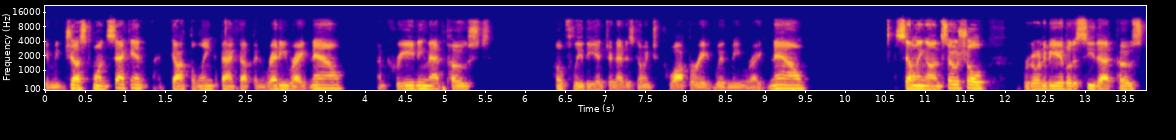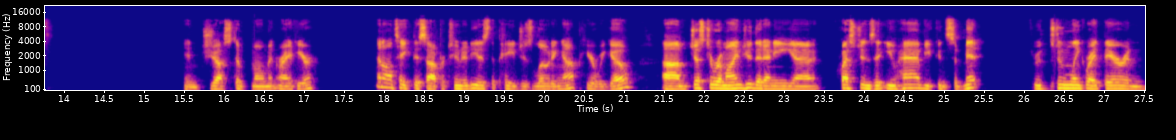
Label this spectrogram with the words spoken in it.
Give me just one second. I've got the link back up and ready right now. I'm creating that post. Hopefully the internet is going to cooperate with me right now. Selling on social, we're going to be able to see that post in just a moment right here. And I'll take this opportunity as the page is loading up. Here we go. Um, just to remind you that any uh, questions that you have, you can submit through the Zoom link right there. And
